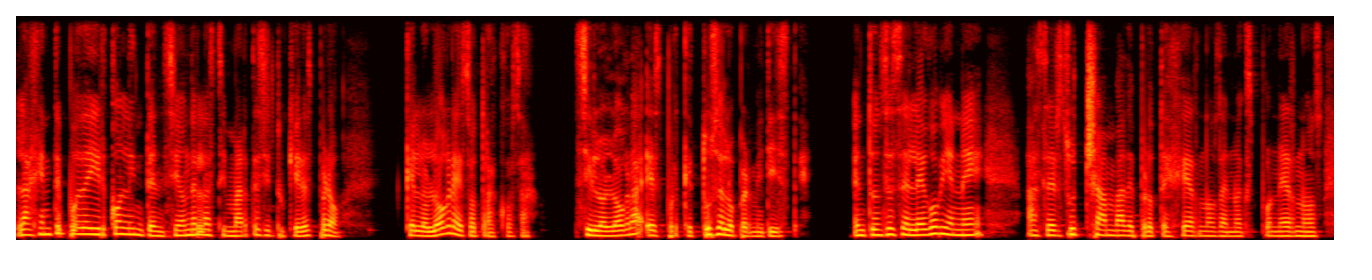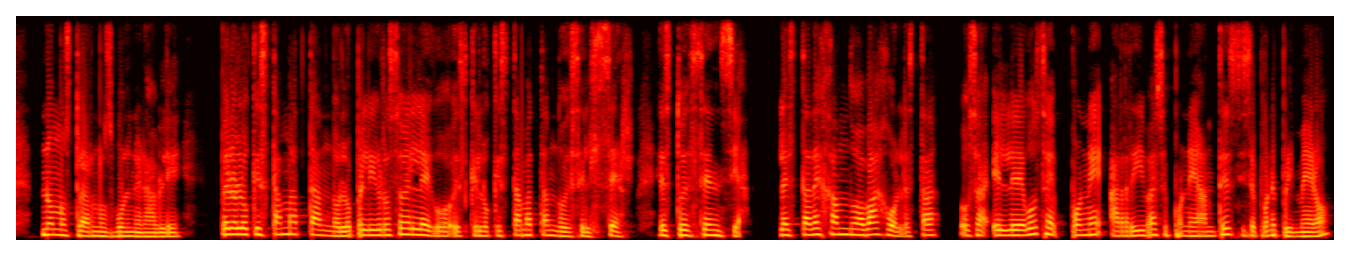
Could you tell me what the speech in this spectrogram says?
la gente puede ir con la intención de lastimarte si tú quieres, pero que lo logre es otra cosa. Si lo logra es porque tú se lo permitiste. Entonces el ego viene a hacer su chamba de protegernos, de no exponernos, no mostrarnos vulnerable. Pero lo que está matando, lo peligroso del ego es que lo que está matando es el ser, es tu esencia. La está dejando abajo, la está, o sea, el ego se pone arriba, se pone antes y se pone primero,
